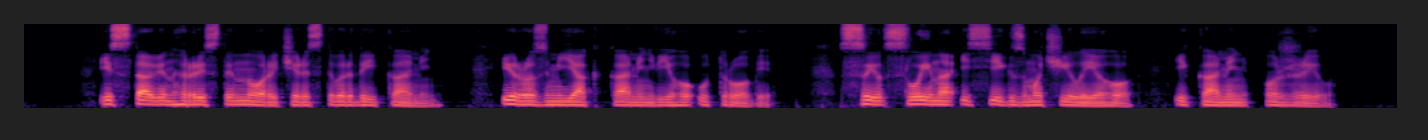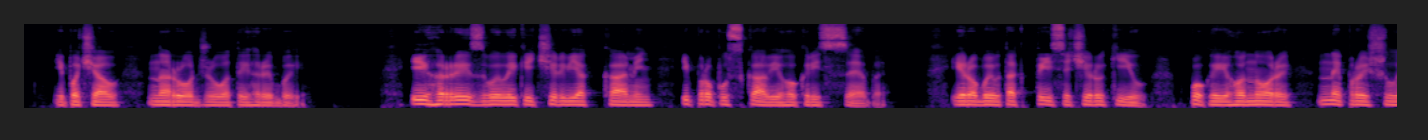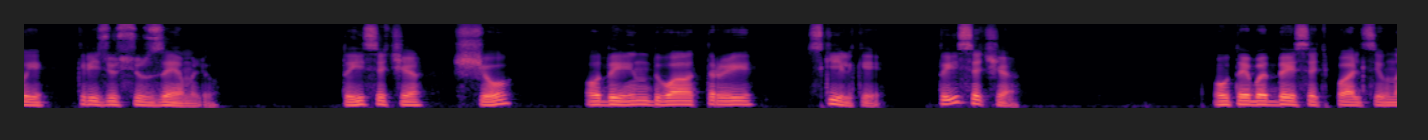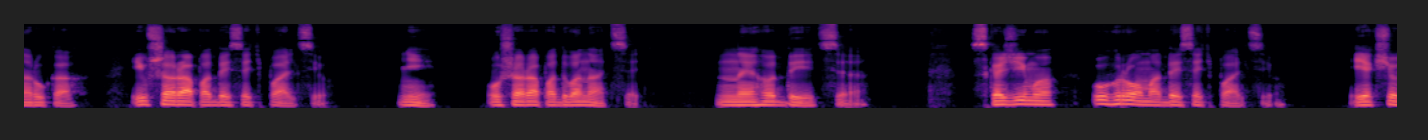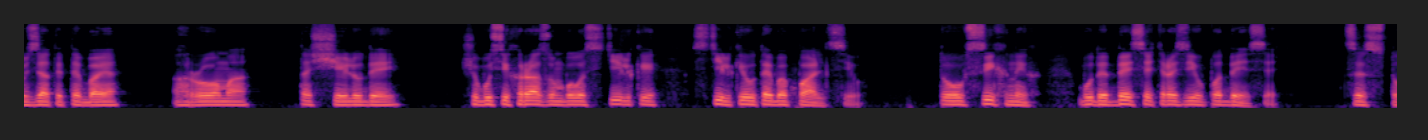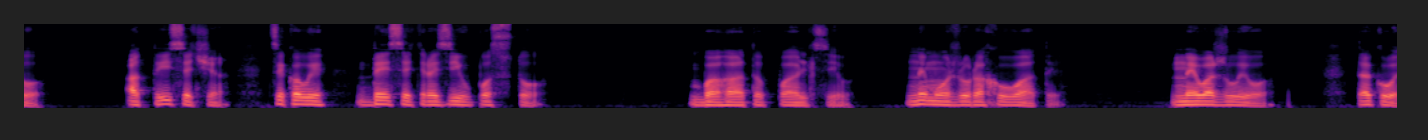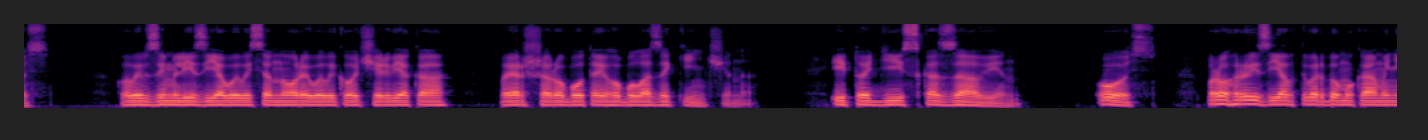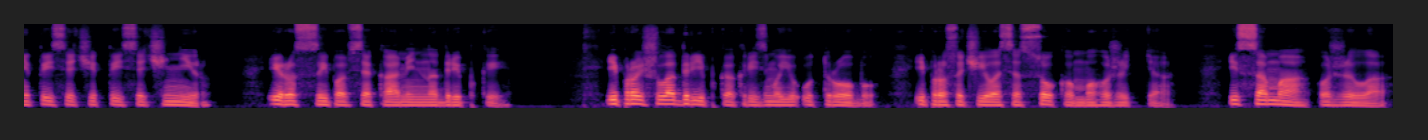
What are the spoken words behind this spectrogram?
І став він гристи нори через твердий камінь, і розм'як камінь в його утробі слина і сік змочили його, і камінь ожив. і почав народжувати гриби. І гриз великий черв'як камінь і пропускав його крізь себе, і робив так тисячі років, поки його нори не пройшли крізь усю землю. Тисяча що? Один, два, три. Скільки? Тисяча? У тебе десять пальців на руках, і в шарапа десять пальців. Ні, у шарапа дванадцять. Не годиться. Скажімо, у грома десять пальців. І якщо взяти тебе, грома та ще людей, щоб усіх разом було стільки, стільки у тебе пальців, то у всіх них буде десять разів по десять. Це сто. А тисяча це коли десять разів по сто. Багато пальців не можу рахувати. Неважливо. Так ось, коли в землі з'явилися нори великого черв'яка, перша робота його була закінчена. І тоді сказав він: Ось, прогриз я в твердому камені тисячі тисяч нір, і розсипався камінь на дрібки. І пройшла дрібка крізь мою утробу, і просочилася соком мого життя, і сама ожила.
